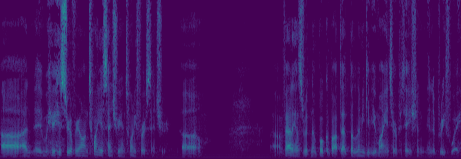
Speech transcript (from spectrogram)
uh, uh, history of Iran, 20th century and 21st century. Uh, uh, Vali has written a book about that, but let me give you my interpretation in a brief way.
